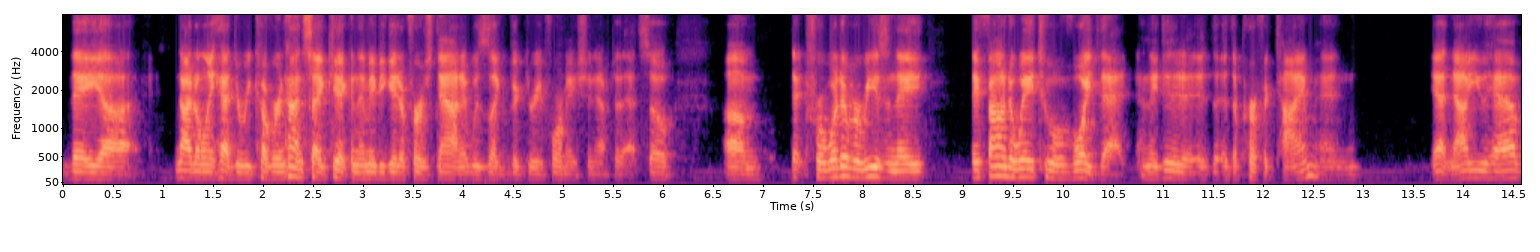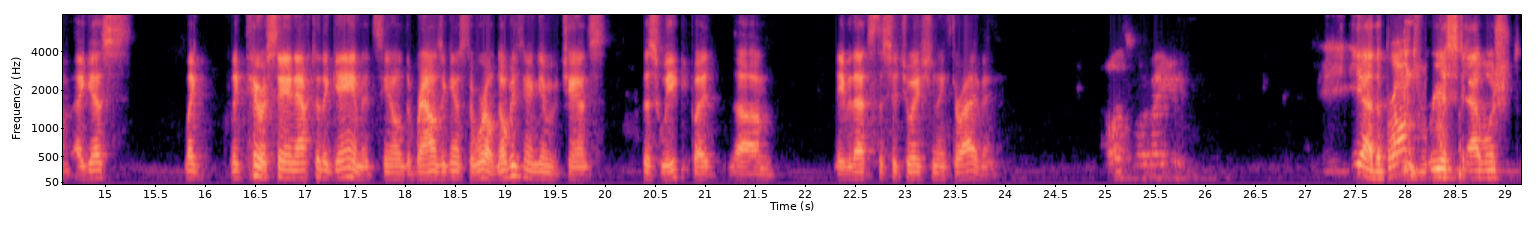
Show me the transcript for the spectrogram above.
they uh, not only had to recover an onside kick and then maybe get a first down. It was like victory formation after that. So um, that for whatever reason, they they found a way to avoid that, and they did it at the, at the perfect time. And yeah, now you have, I guess, like like they were saying after the game, it's you know the Browns against the world. Nobody's going to give them a chance this week, but um, maybe that's the situation they thrive in. Ellis, what about you? Yeah, the Browns reestablished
